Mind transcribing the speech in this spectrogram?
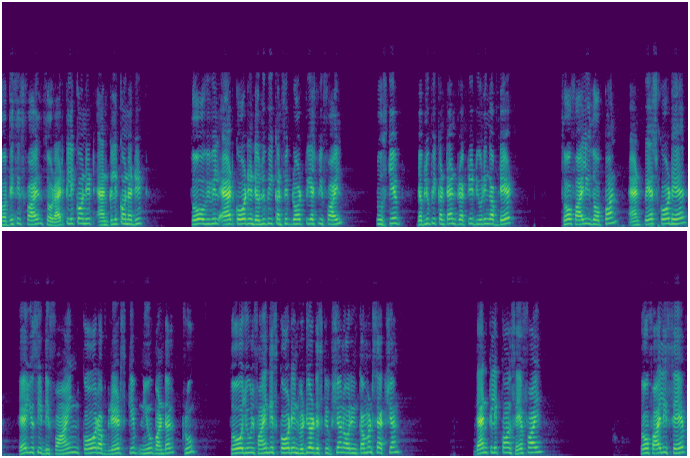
So this is file. So right click on it and click on edit. So we will add code in wp-config.php file to skip WP content directory during update. So file is open and paste code here. Here you see define core upgrade skip new bundle true. So you will find this code in video description or in comment section. Then click on save file. So file is saved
